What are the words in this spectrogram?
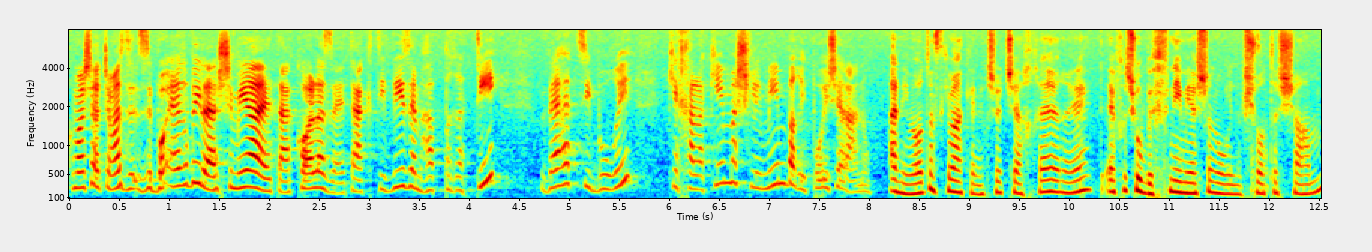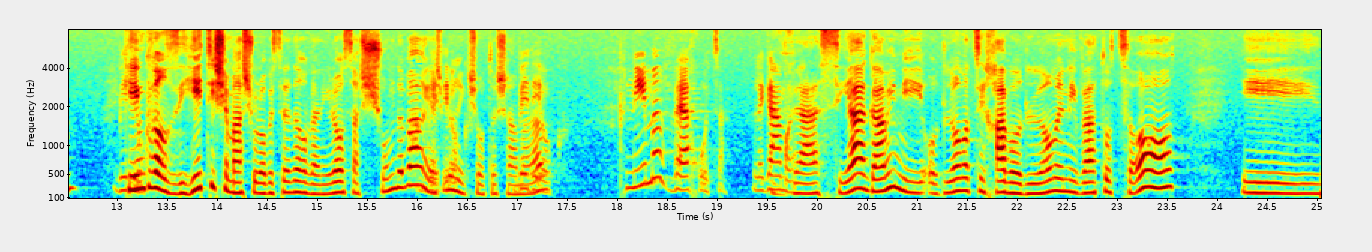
כמו שאת שומעת, זה, זה בוער בי להשמיע את הקול הזה, את האקטיביזם הפרטי והציבורי כחלקים משלימים בריפוי שלנו. אני מאוד מסכימה, כי אני חושבת שאחרת, איפשהו בפנים יש לנו רגשות אשם. בדיוק. כי אם כבר זיהיתי שמשהו לא בסדר ואני לא עושה שום דבר, בדיוק. יש לי רגשות אשם עליו. בדיוק. פנימה והחוצה, לגמרי. והעשייה, גם אם היא עוד לא מצליחה ועוד לא מניבה תוצאות, היא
